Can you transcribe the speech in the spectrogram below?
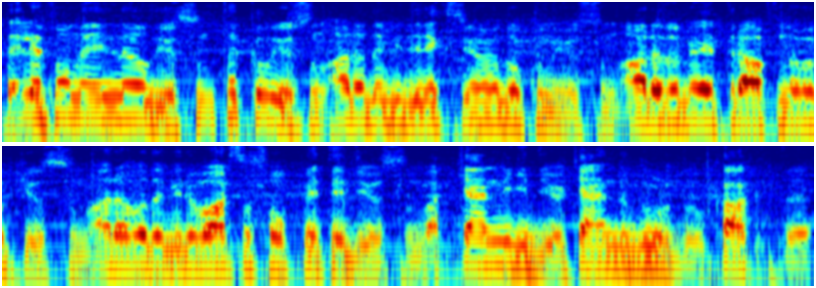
Telefonu eline alıyorsun takılıyorsun. Arada bir direksiyona dokunuyorsun. Arada bir etrafına bakıyorsun. Arabada biri varsa sohbet ediyorsun. Bak kendi gidiyor kendi durdu kalktı.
